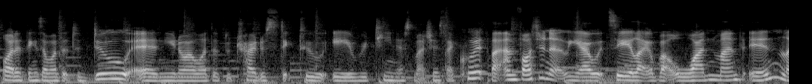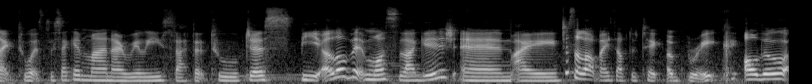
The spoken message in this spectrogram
what are the things I wanted to do, and you know, I wanted to try to stick to a routine as much as I could. But unfortunately, I would say like about one month in, like towards the second month, I really started to just be a little bit more sluggish and I just allowed myself to take a break. Although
